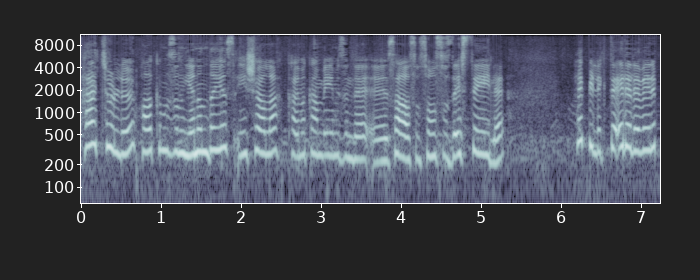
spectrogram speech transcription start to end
Her türlü halkımızın yanındayız. İnşallah Kaymakam Beyimizin de e, sağ olsun sonsuz desteğiyle hep birlikte el ele verip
